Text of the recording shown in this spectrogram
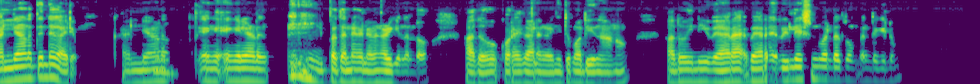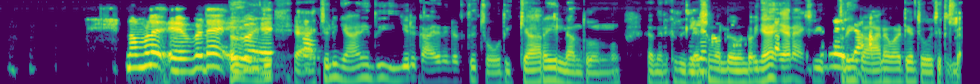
കല്യാണത്തിന്റെ കാര്യം. കല്യാണം എങ്ങനെയാണ്? ഇപ്പൊ തന്നെ കല്യാണം കഴിക്കുന്നുണ്ടോ? അതോ കുറെ കാലം കഴിഞ്ഞിട്ട് മതി എന്നാണോ അതോ ഇനി വേറെ വേറെ റിലേഷൻ വല്ലതും എന്തെങ്കിലും? നമ്മൾ എവിടെ ആക്ച്വലി ഞാൻ ഇത് ഈ ഒരു കാര്യം നിന്റെ അടുത്ത് ചോദിക്കാറേ ഇല്ല എന്ന് തോന്നുന്നു. നിനക്ക് റിലേഷൻ വല്ലതുണ്ടോ ഞാൻ ഞാൻ ആക്ച്വലി ഇത്രയും കാലമായിട്ട് ഞാൻ ചോദിച്ചിട്ടില്ല.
